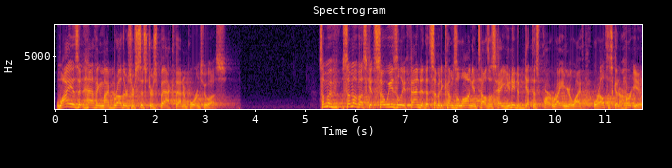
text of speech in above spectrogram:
Why isn't having my brothers or sisters back that important to us? Some of, some of us get so easily offended that somebody comes along and tells us, hey, you need to get this part right in your life or else it's going to hurt you.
